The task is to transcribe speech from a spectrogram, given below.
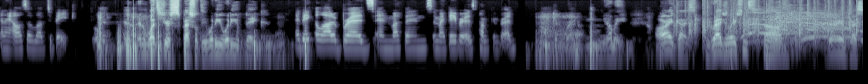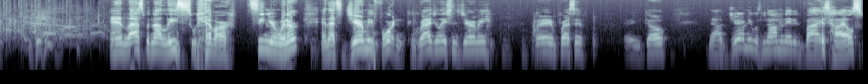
and I also love to bake. Okay. And, and what's your specialty? What do you What do you bake? I bake a lot of breads and muffins, and my favorite is pumpkin bread. Pumpkin bread. Mm, yummy. All right, guys. Congratulations. Um, very impressive. and last but not least, we have our senior winner, and that's Jeremy Fortin. Congratulations, Jeremy. Very impressive. There you go. Now, Jeremy was nominated by Miss Hiles.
